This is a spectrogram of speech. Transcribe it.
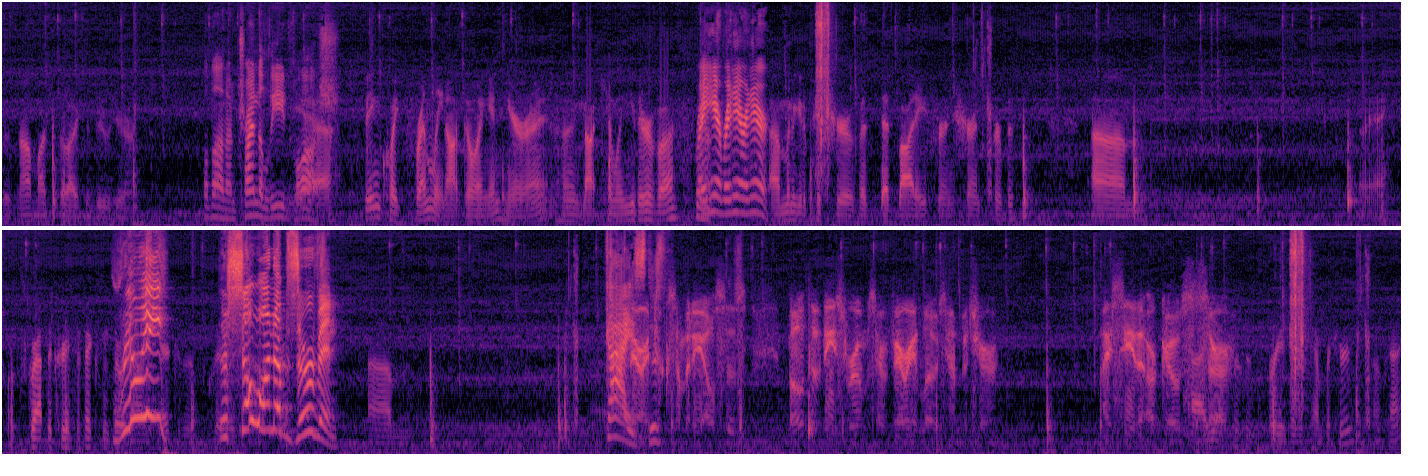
there's not much that I can do here. Hold on, I'm trying to lead Vaush. Yeah. Being quite friendly not going in here, right? Uh, not killing either of us. Right here, right here, right here. I'm gonna get a picture of a dead body for insurance purposes. Um. Okay, let's grab the crucifix and throw it Really? out here 'cause it's They're so unobservant! Um, Guys, there, I there's... took somebody else's. Both of these rooms are very low temperature. I see that our ghosts uh, yes, are. this is freezing temperatures. Okay.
